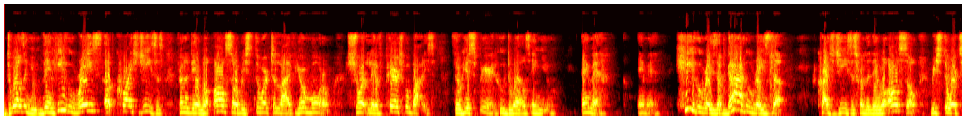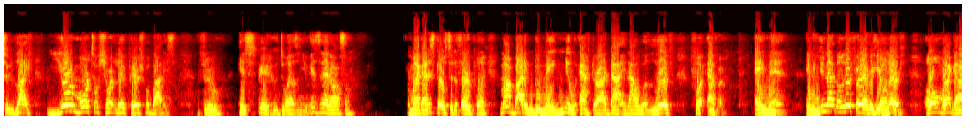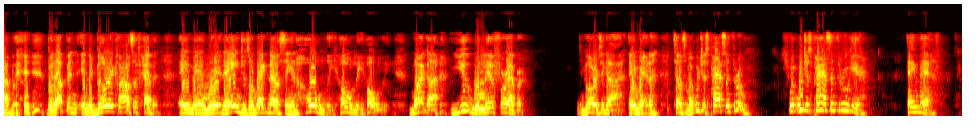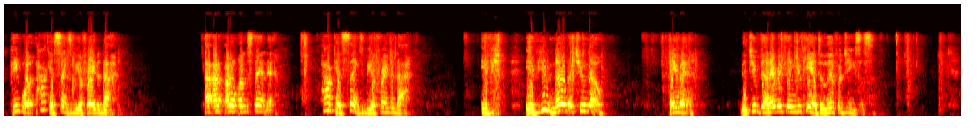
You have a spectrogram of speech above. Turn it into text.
dwells in you, then he who raised up Christ Jesus from the dead will also restore to life your mortal short lived, perishable bodies through his spirit who dwells in you. Amen. Amen. He who raised up, God who raised up Christ Jesus from the dead will also restore to life your mortal, short lived, perishable bodies through his spirit who dwells in you. Isn't that awesome? My God, this goes to the third point. My body will be made new after I die, and I will live forever. Amen. Amen. You're not going to live forever here on earth. Oh my God. But, up in, in the glory clouds of heaven, amen, where the angels are right now saying, Holy, holy, holy. My God, you will live forever. Glory to God. Amen. Tell somebody, we're just passing through. We're just passing through here. Amen. People, how can saints be afraid to die? I, I, I don't understand that. How can saints be afraid to die? If, if you know that you know, amen, that you've done everything you can to live for Jesus,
